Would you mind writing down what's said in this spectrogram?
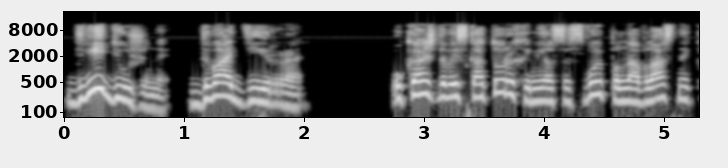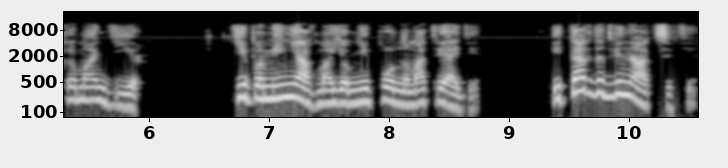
Две дюжины – два Дирра, у каждого из которых имелся свой полновластный командир, типа меня в моем неполном отряде. И так до двенадцати.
